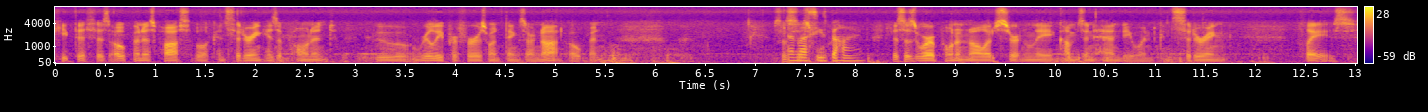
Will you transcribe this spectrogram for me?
keep this as open as possible, considering his opponent, who really prefers when things are not open. So Unless he's behind. This is where opponent knowledge certainly comes in handy when considering plays.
